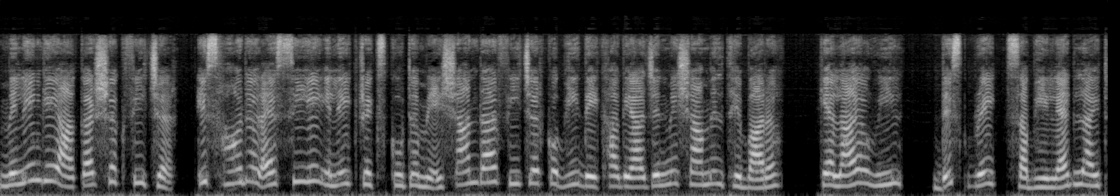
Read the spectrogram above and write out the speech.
मिलेंगे आकर्षक फीचर इस हॉर्डर एस सी इलेक्ट्रिक स्कूटर में शानदार फीचर को भी देखा गया, जिनमें शामिल थे बारह, कैलायो व्हील, डिस्क ब्रेक, सभी LED light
